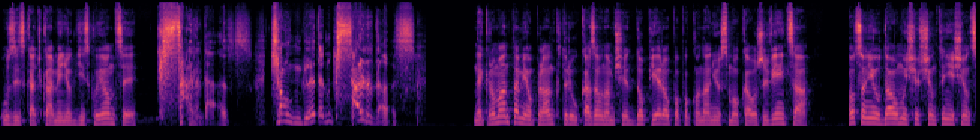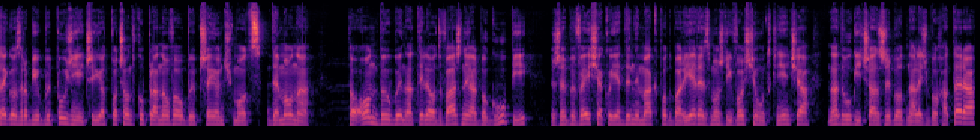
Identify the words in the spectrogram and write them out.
uzyskać kamień ogniskujący? Ksardas! Ciągle ten Ksardas! Nekromanta miał plan, który ukazał nam się dopiero po pokonaniu smoka ożywieńca. To, co nie udało mu się w świątyni śniącego, zrobiłby później, czyli od początku planowałby przejąć moc demona. To on byłby na tyle odważny albo głupi, żeby wejść jako jedyny mag pod barierę z możliwością utknięcia na długi czas, żeby odnaleźć bohatera,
